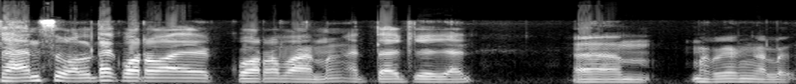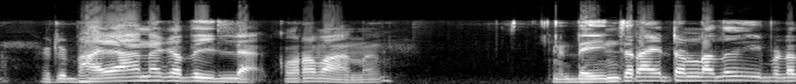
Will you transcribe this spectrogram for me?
ചാൻസ് വളരെ കുറവായ കുറവാണ് അറ്റാക്ക് ചെയ്യാൻ. മൃഗങ്ങൾ ഒരു ഭയാനകത ഇല്ല കുറവാണ്. ഡേഞ്ചർ ആയിട്ടുള്ളത് ഇവിടെ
